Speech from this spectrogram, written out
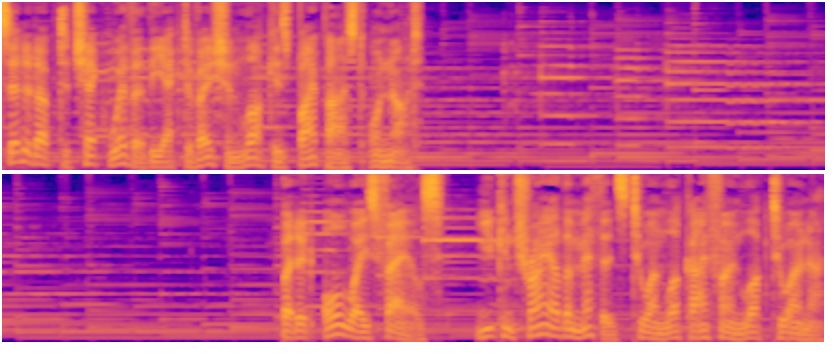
Set it up to check whether the activation lock is bypassed or not. But it always fails. You can try other methods to unlock iPhone lock to owner.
